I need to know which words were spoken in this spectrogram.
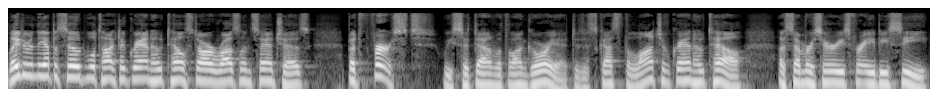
Later in the episode, we'll talk to Grand Hotel star Roselyn Sanchez. But first, we sit down with Longoria to discuss the launch of Grand Hotel, a summer series for ABC,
